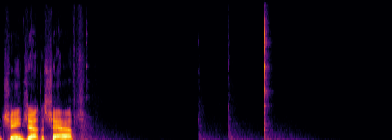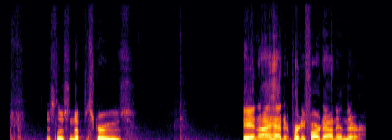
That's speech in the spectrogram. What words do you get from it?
And change out the shaft. Just loosen up the screws. And I had it pretty far down in there.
